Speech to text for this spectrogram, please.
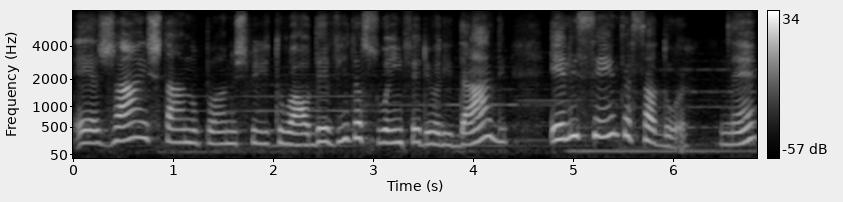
é, já está no plano espiritual devido à sua inferioridade, ele sente essa dor, né?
